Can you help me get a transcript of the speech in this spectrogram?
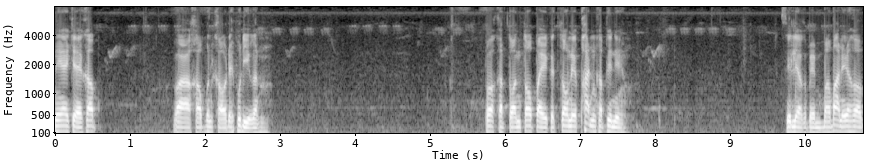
แน่ใจครับ ว่าเขาเป็นเขาได้พอดีกัน เพราะขั้นตอนต่อไปก็ต้องได้พันครับที่นี่เสร็จแล้วก็เป็นบ้าบ้านนี้นะครับ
